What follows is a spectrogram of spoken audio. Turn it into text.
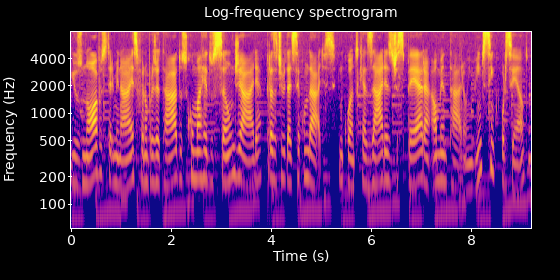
e os novos terminais foram projetados com uma redução de área para as atividades secundárias, enquanto que as áreas de espera aumentaram em 25%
